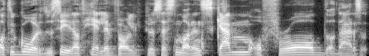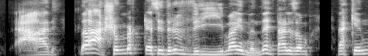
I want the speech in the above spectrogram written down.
at du går ut og sier at hele valgprosessen var en scam og fraud, og det er så det er, det er så mørkt. Jeg sitter og vrir meg innvendig. Det er liksom det er, ikke en,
